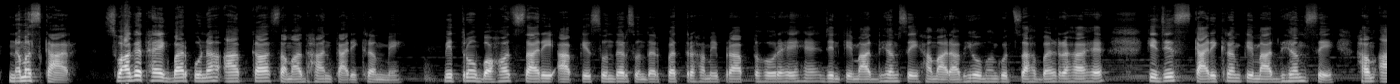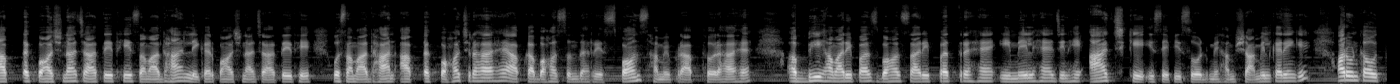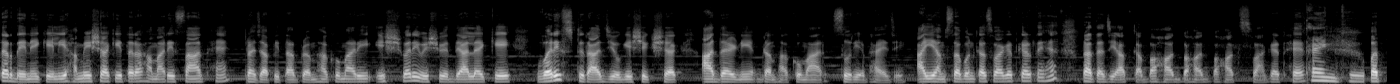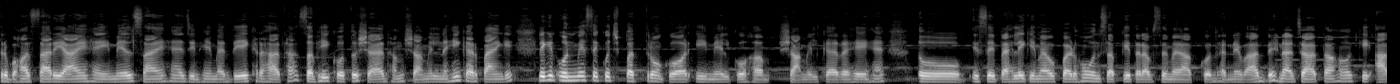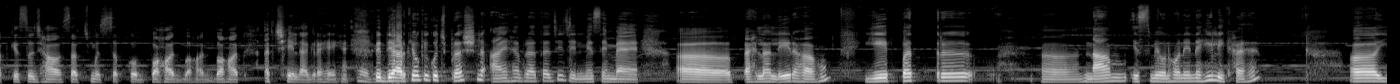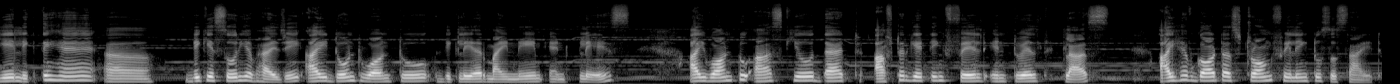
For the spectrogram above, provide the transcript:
नमस्कार, स्वागत है एक बार पुनः आपका समाधान कार्यक्रम में मित्रों, बहुत सारे आपके सुंदर सुंदर पत्र हमें प्राप्त हो रहे हैं, जिनके माध्यम से हमारा भी उमंग उत्साह बढ़ रहा है कि जिस कार्यक्रम के माध्यम से हम आप तक पहुँचना चाहते थे, समाधान लेकर पहुँचना चाहते थे, वो समाधान आप तक पहुँच रहा है, आपका बहुत सुंदर रिस्पॉन्स हमें प्राप्त हो रहा है। अब भी हमारे पास बहुत सारे पत्र हैं, ईमेल हैं, जिन्हें आज के इस एपिसोड में हम शामिल करेंगे और उनका उत्तर देने के लिए हमेशा की तरह हमारे साथ हैं प्रजापिता ब्रह्मा कुमारी ईश्वरी विश्वविद्यालय के वरिष्ठ राजयोगी शिक्षक शिक्षक आदरणीय ब्रह्मा कुमार सूर्य भाई जी आइए हम सब उनका स्वागत करते हैं। प्राता जी आपका बहुत बहुत बहुत स्वागत है। थैंक यू पत्र बहुत सारे आए हैं ईमेल्स आए हैं जिन्हें मैं देख रहा था। सभी को तो शायद हम शामिल नहीं कर पाएँगे लेकिन उनमें से कुछ पत्रों को और ईमेल को हम शामिल कर रहे हैं। तो इससे पहले कि मैं वो पढ़ूँ उन सबकी तरफ़ से मैं आपको धन्यवाद देना चाहता हूँ कि आपके सुझाव सचमुच सबको बहुत बहुत बहुत अच्छे लग रहे हैं। विद्यार्थियों के कुछ प्रश्न आए हैं भ्राता जी जिनमें से मैं आ, पहला ले रहा हूँ। ये ये पत्र नाम इसमें उन्होंने नहीं लिखा है। ये लिखते हैं डी के Surya Bhai ji I don't want to declare my name and place I want to ask you that after getting failed in twelfth class I have got a strong feeling to suicide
